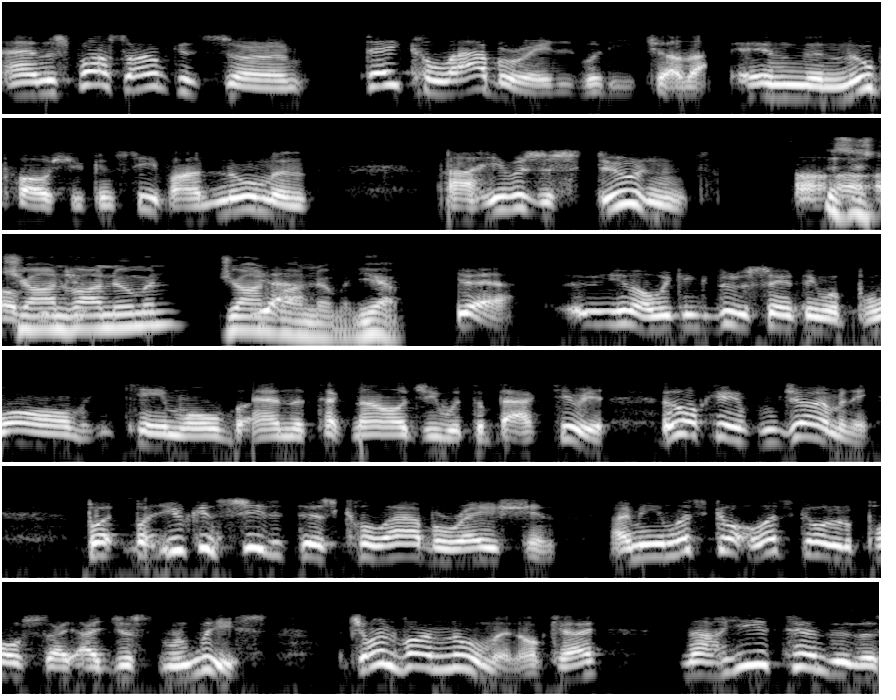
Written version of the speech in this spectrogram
And as far as I'm concerned, they collaborated with each other. In the new post, you can see von Neumann. Uh, he was a student. Uh, this is John von Neumann. John yeah. von Neumann. Yeah. Yeah. You know, we can do the same thing with Blom. He came over, and the technology with the bacteria. It all came from Germany. But but you can see that there's collaboration. I mean, let's go let's go to the post I, I just released. John von Neumann. Okay. Now he attended a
